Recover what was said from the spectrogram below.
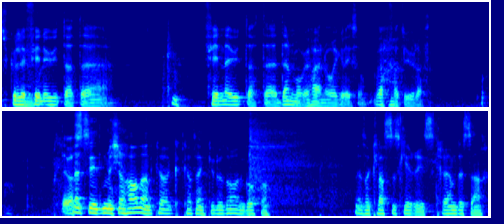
skulle finne ut at eh, Finne ut at eh, den må vi ha i Norge, liksom. I hvert fall til julaften. Men siden vi ikke har den, hva, hva tenker du da en går for? Med sånn klassisk riskremdessert.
